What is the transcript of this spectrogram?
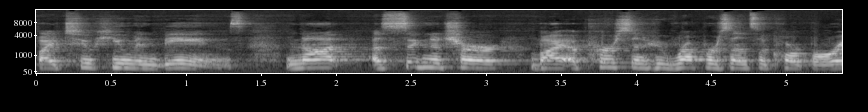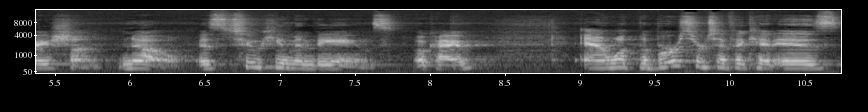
by two human beings, not a signature by a person who represents a corporation. No, it's two human beings, okay? And what the birth certificate is.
